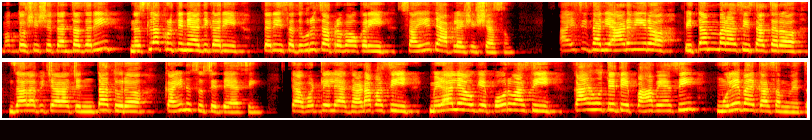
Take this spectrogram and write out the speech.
मग तो शिष्य त्यांचा जरी नसला कृतीने अधिकारी तरी सद्गुरूचा प्रभाव करी साहित्य आपल्या शिष्यास आयसी झाली आडवीर पितांबरासी साचर झाला बिचारा चिंतातुर काही न सुचे ते असी. त्या वटलेल्या झाडापासी मिळाले अवघे पोरवासी. काय होते ते पाहावयासी मुले बायका समवेत.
